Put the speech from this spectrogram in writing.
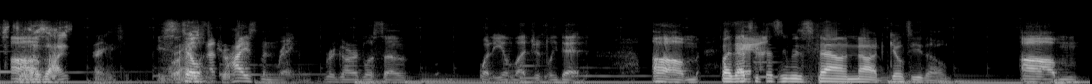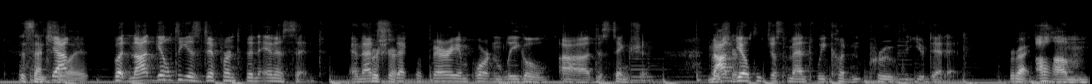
Still Um, has a Heisman ring. He still Heisman has a Heisman ring, regardless of what he allegedly did. Um, But that's And- because he was found not guilty, though. um, Essentially. but not guilty is different than innocent, and that's, sure. that's a very important legal uh, distinction. not sure. guilty just meant we couldn't prove that you did it. Right. Um,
